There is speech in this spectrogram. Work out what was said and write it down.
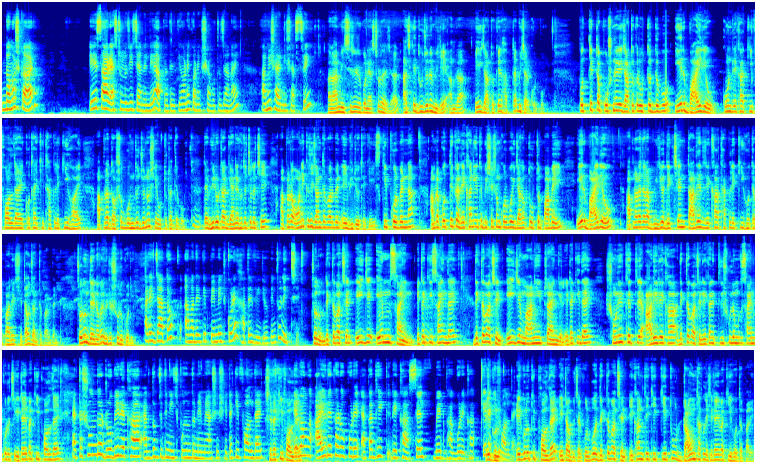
নমস্কার এস আর অ্যাস্ট্রোলজি চ্যানেলে আপনাদেরকে অনেক অনেক স্বাগত জানাই। আমি সায়নী শাস্ত্রী। আর আমি শ্রীর উপর অ্যাস্ট্রোলজার। আজকে দুজনে মিলে আমরা এই জাতকের হাতটা বিচার করব। প্রত্যেকটা প্রশ্নের এই জাতকের উত্তর দেবো। এর বাইরেও কোন রেখা কি ফল দেয় কোথায় কি থাকলে কি হয় আপনারা দর্শক বন্ধুর জন্য সেই উত্তরটা দেবো। তাই ভিডিওটা জ্ঞানের হতে চলেছে। আপনারা অনেক কিছু জানতে পারবেন এই ভিডিও থেকে। স্কিপ করবেন না। আমরা প্রত্যেকটা রেখা নিয়ে তো বিশ্লেষণ করব এই জাতক তো উত্তর পাবেই। এর বাইরেও আপনারা যারা ভিডিও দেখছেন তাদের রেখা থাকলে কি হতে পারে সেটাও জানতে পারবেন। চলুন দেরি নগর ভিডিও শুরু করি। আরে এই জাতক আমাদেরকে পেমেন্ট করে হাতের ভিডিও কিন্তু নিচ্ছে। চলুন দেখতে পাচ্ছেন এই যে এম সাইন এটা কি সাইন দেয়? দেখতে পাচ্ছেন এই যে মানি ট্রায়াঙ্গেল এটা কি দেয়? শনির ক্ষেত্রে আড়ি রেখা দেখতে পাচ্ছেন এখানে ত্রিশূলের মতো সাইন করেছে এটাই বা কি ফল দেয়? একটা সুন্দর রবি রেখা একদম যদি নিচ পর্যন্ত নেমে আসে সেটা কি ফল দেয়? সেটা কি ফল দেয়? এবং আয়ু রেখার উপরে একাধিক রেখা সেলফ মেড ভাগ্য রেখা এটা কি এগুলো ফল দেয়? এগুলো কি ফল দেয়? এটাও বিচার করব। দেখতে পাচ্ছেন এখান থেকে কেতু ডাউন থাকলে সেটাই বা কি হতে পারে?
